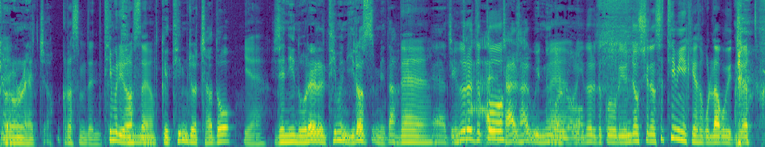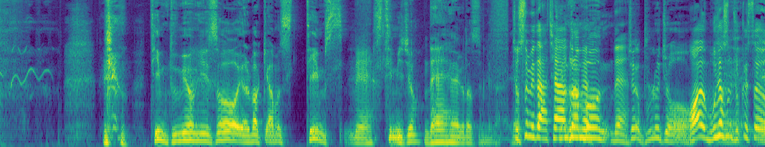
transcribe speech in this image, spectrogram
결혼을 했죠. 그렇습니다. 팀을 잃었어요. 그 팀조차도 예. 이제 이 노래를 팀은 잃었습니다. 네. 예, 이 지금 노래 잘- 듣고 잘 살고 있는 네, 걸로. 이 노래 듣고 우리 윤정수 씨는 스팀이 계속 올라오고 있죠. 팀 두 명이서 열받게 하면 스팀 네. 스팀이죠. 네. 그렇습니다. 예. 좋습니다. 자, 그러면 한번 네. 제가 부르죠. 아, 모셨으면 예, 좋겠어요.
